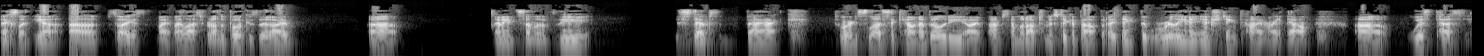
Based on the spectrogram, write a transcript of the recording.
excellent. Yeah. Uh, so I guess my, my last word on the book is that I'm, uh, I mean, some of the steps back towards less accountability, I'm, I'm somewhat optimistic about, but I think that we're really in an interesting time right now uh, with testing.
